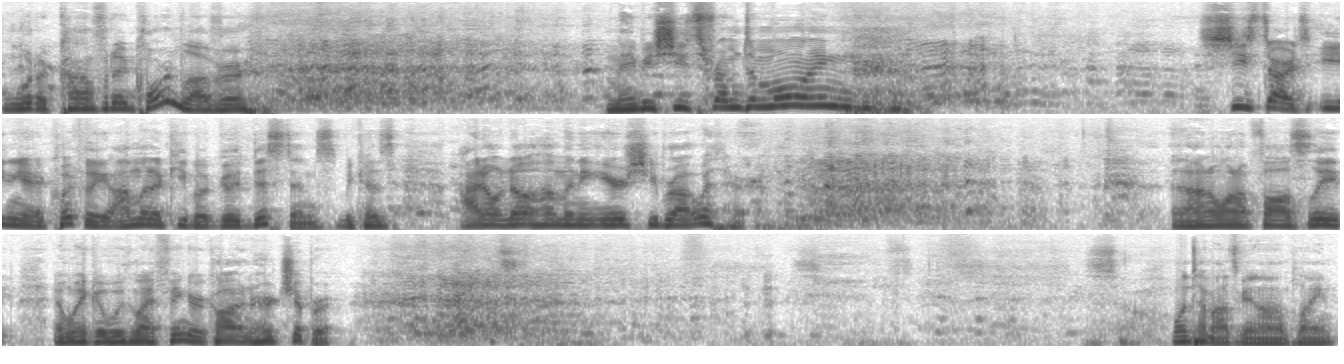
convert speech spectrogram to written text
what a confident corn lover. Maybe she's from Des Moines. she starts eating it quickly. I'm going to keep a good distance because I don't know how many ears she brought with her. and I don't want to fall asleep and wake up with my finger caught in her chipper. so, one time I was getting on a plane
